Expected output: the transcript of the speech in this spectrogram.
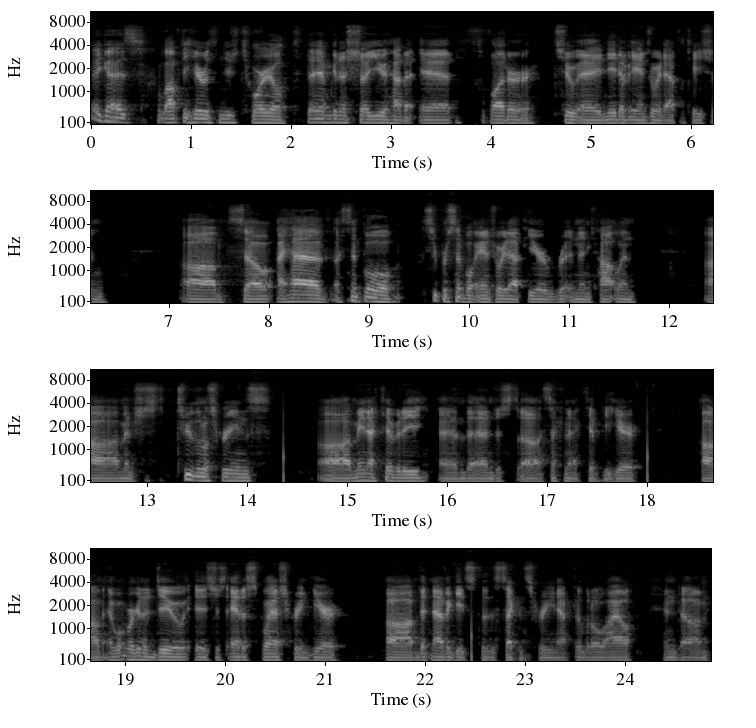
Hey guys, Lofty here with a new tutorial. Today I'm going to show you how to add Flutter to a native Android application. Um, so I have a simple, super simple Android app here written in Kotlin. Um, and it's just two little screens, uh, main activity, and then just a uh, second activity here. Um, and what we're going to do is just add a splash screen here um, that navigates to the second screen after a little while. And um,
